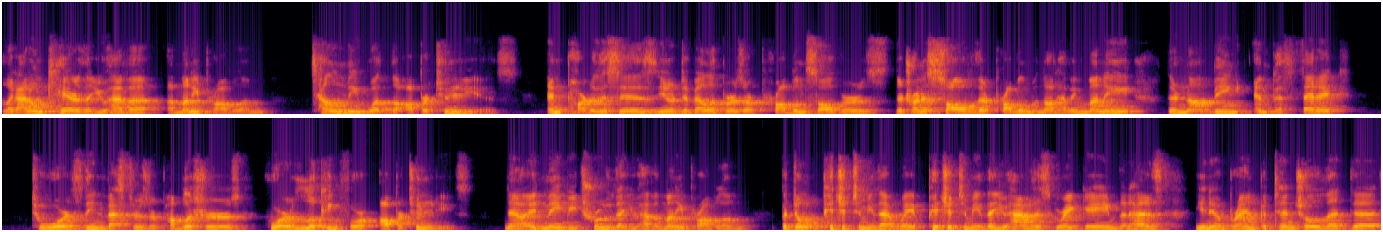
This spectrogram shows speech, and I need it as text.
like I don't care that you have a, a money problem tell me what the opportunity is. And part of this is, you know, developers are problem solvers. They're trying to solve their problem with not having money. They're not being empathetic towards the investors or publishers who are looking for opportunities. Now, it may be true that you have a money problem, but don't pitch it to me that way. Pitch it to me that you have this great game that has you know brand potential that uh,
